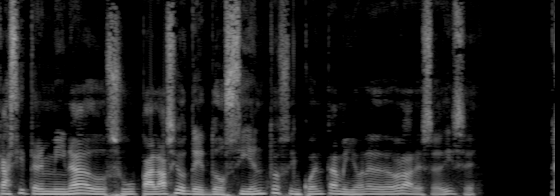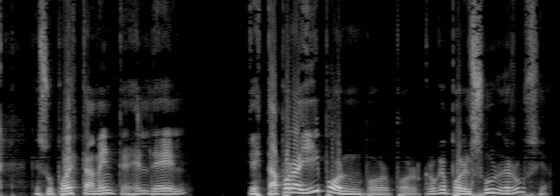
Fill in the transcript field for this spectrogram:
casi terminado su palacio de 250 millones de dólares, se dice, que supuestamente es el de él, que está por allí, por, por, creo que por el sur de Rusia.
